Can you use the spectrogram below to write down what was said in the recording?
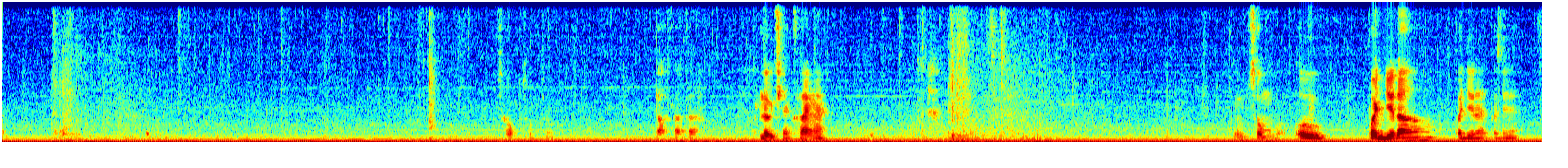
ឈប់ឈប់ឈប់តោះតោះតោះភ្លើលើកឆេះខ្លាំងណាស់ខ្ញុំសុំអូពេញទៀតដល់ពេញទៀតហើយពេញទៀតហើយ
